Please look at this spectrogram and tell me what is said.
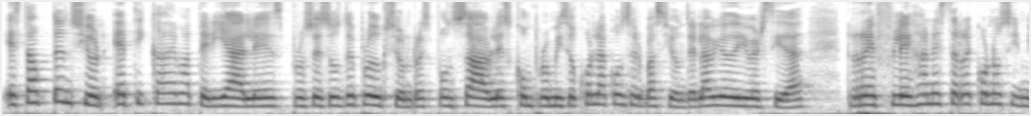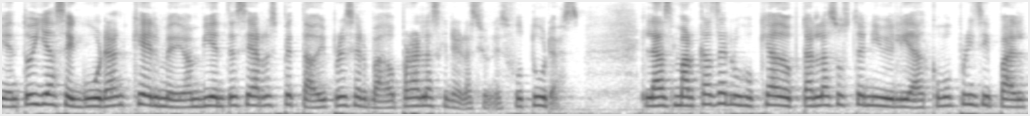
esta obtención ética de materiales, procesos de producción responsables, compromiso con la conservación de la biodiversidad, reflejan este reconocimiento y aseguran que el medio ambiente sea respetado y preservado para las generaciones futuras. Las marcas de lujo que adoptan la sostenibilidad como principal,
